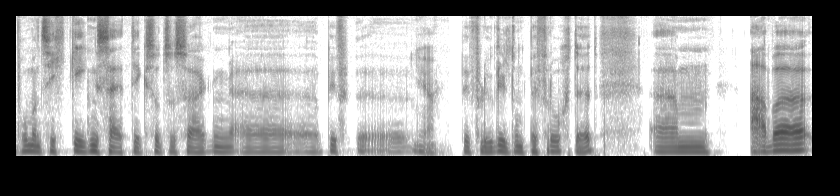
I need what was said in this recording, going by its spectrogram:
wo man sich gegenseitig sozusagen äh, bef ja. beflügelt und befruchtet. Ähm, aber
